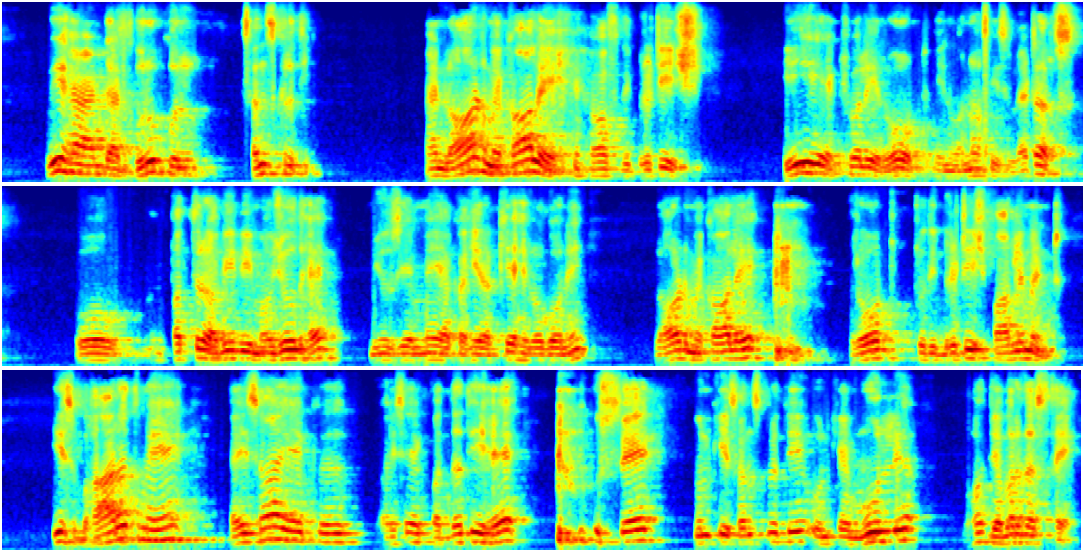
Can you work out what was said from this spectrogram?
we had that gurukul संस्कृति and Lord Macaulay of the British he actually wrote in one of his letters, वो पत्र अभी भी मौजूद है, म्यूज़ियम में या कहीं रखे हैं लोगों ने। Lord Macaulay wrote to the British parliament इस भारत में ऐसा एक, ऐसे एक पद्धति है, उससे उनकी संस्कृति, उनके मूल्य बहुत ज़बरदस्त है।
